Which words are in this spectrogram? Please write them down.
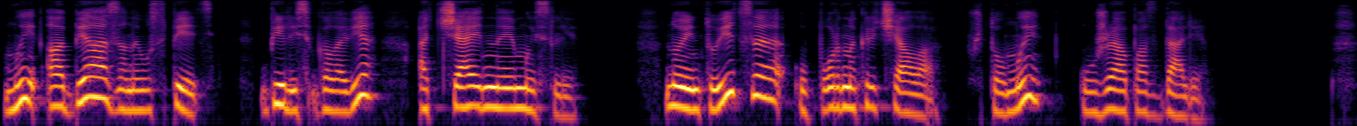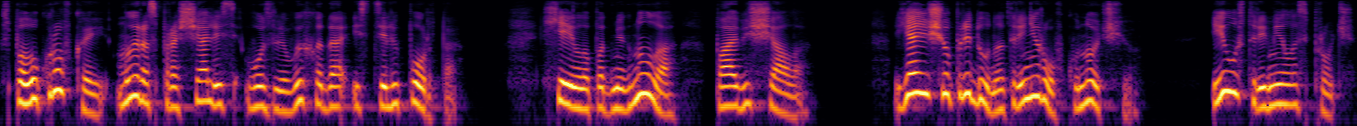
Мы обязаны успеть!» бились в голове отчаянные мысли. Но интуиция упорно кричала, что мы уже опоздали. С полукровкой мы распрощались возле выхода из телепорта. Хейла подмигнула, пообещала. Я еще приду на тренировку ночью. И устремилась прочь.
